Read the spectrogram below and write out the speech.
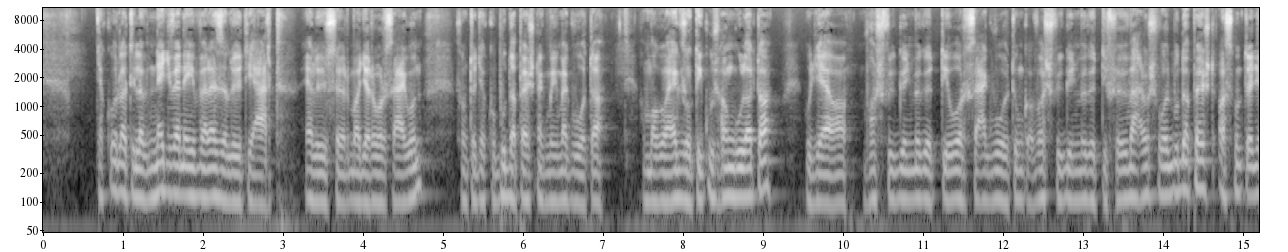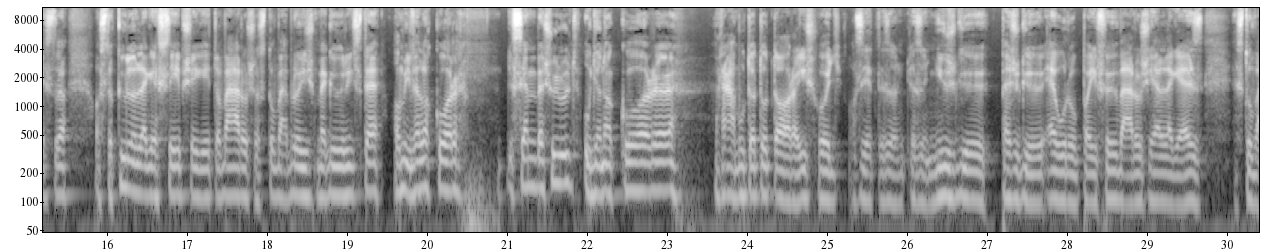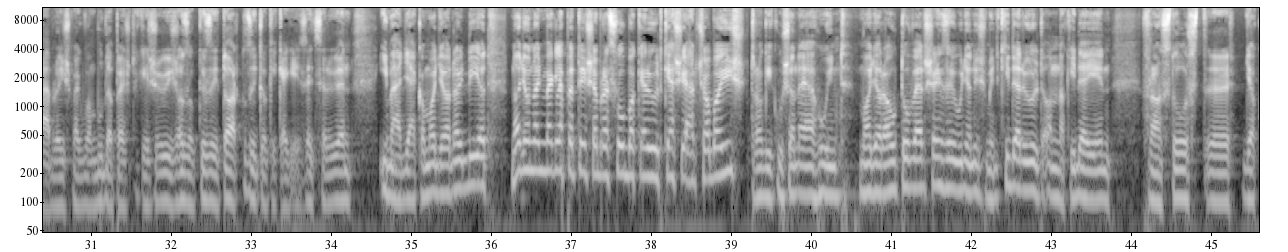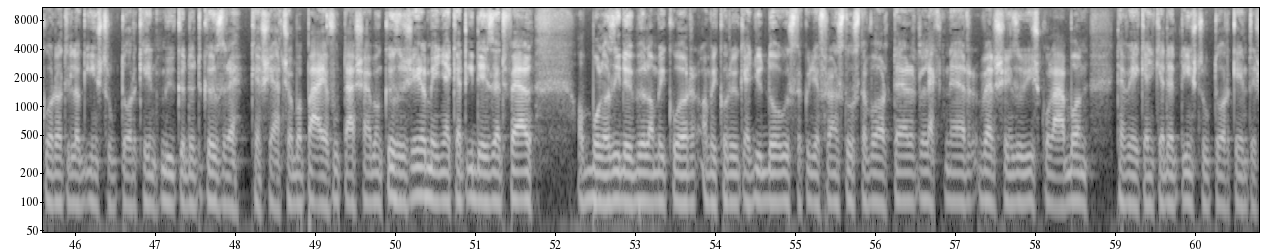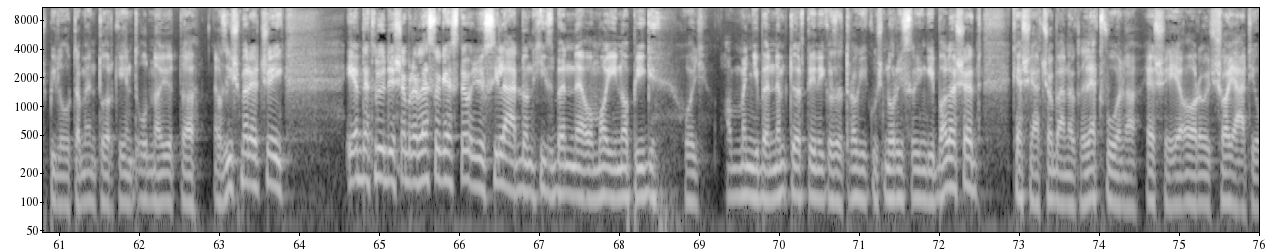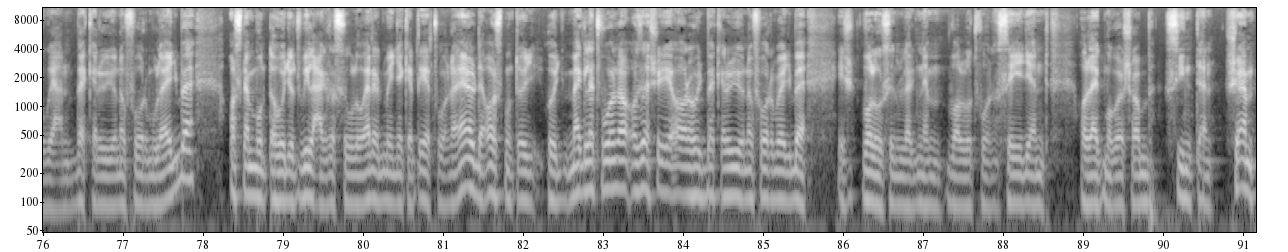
gyakorlatilag 40 évvel ezelőtt járt először Magyarországon, szóval hogy akkor Budapestnek még megvolt a, a maga egzotikus hangulata, ugye a vasfüggöny mögötti ország voltunk, a vasfüggöny mögötti főváros volt Budapest, azt mondta, hogy ezt a, azt a különleges szépségét a város az továbbra is megőrizte, amivel akkor szembesült, ugyanakkor rámutatott arra is, hogy azért ez a, ez a nyüzsgő, pesgő európai főváros jellege, ez, ez továbbra is megvan Budapestnek, és ő is azok közé tartozik, akik egész egyszerűen imádják a magyar nagydíjat. Nagyon nagy meglepetésemre szóba került Kesjár Csaba is, tragikusan elhunyt magyar autóversenyző, ugyanis, mint kiderült, annak idején Franz Toast gyakorlatilag instruktorként működött közre Kesjár Csaba pályafutásában, közös élményeket idézett fel, abból az időből, amikor, amikor ők együtt dolgoztak, ugye Franz Tosta Warter Lechner versenyző iskolában tevékenykedett instruktorként és pilóta mentorként, onnan jött a, az ismerettség. Érdeklődésemre leszögezte, hogy szilárdan hisz benne a mai napig, hogy amennyiben nem történik az a tragikus Norris ringi baleset, Kesjár Csabának lett volna esélye arra, hogy saját jogán bekerüljön a Formula 1-be. Azt nem mondta, hogy ott világra szóló eredményeket ért volna el, de azt mondta, hogy, hogy meg lett volna az esélye arra, hogy bekerüljön a Forma 1-be, és valószínűleg nem vallott volna szégyent a legmagasabb szinten sem.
